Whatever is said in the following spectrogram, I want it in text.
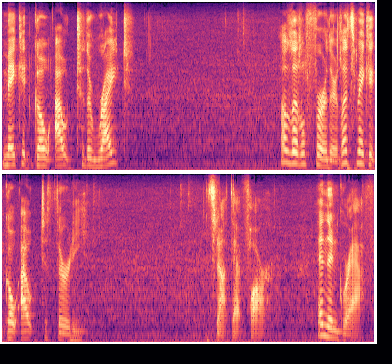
Make it go out to the right a little further. Let's make it go out to 30. It's not that far. And then graph.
